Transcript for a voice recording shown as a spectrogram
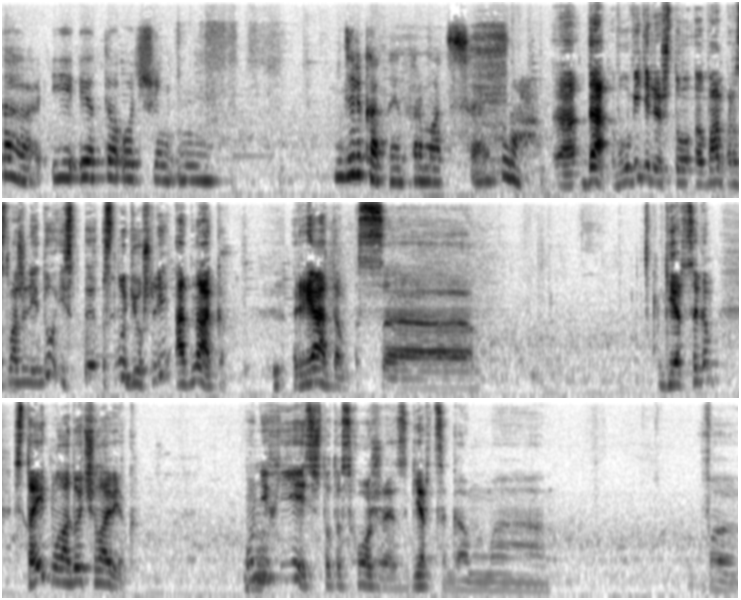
Да, и это очень деликатная информация. Да. Э, да, вы увидели, что э, вам разложили еду, и э, слуги ушли, однако рядом с э, герцогом стоит молодой человек. У Мгм. них есть что-то схожее с герцогом э, в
